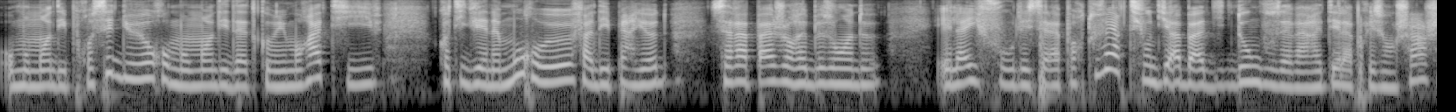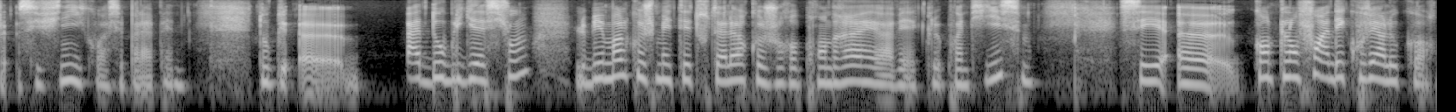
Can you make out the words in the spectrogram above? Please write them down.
au moment des procédures, au moment des dates commémoratives, quand ils deviennent amoureux, enfin des périodes. Ça va pas, j'aurais besoin d'eux. Et là, il faut laisser la porte ouverte. Si on dit ah bah dites donc vous avez arrêté la prise en charge, c'est fini quoi, c'est pas la peine. Donc euh, pas d'obligation. Le bémol que je mettais tout à l'heure, que je reprendrai avec le pointillisme, c'est euh, quand l'enfant a découvert le corps.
